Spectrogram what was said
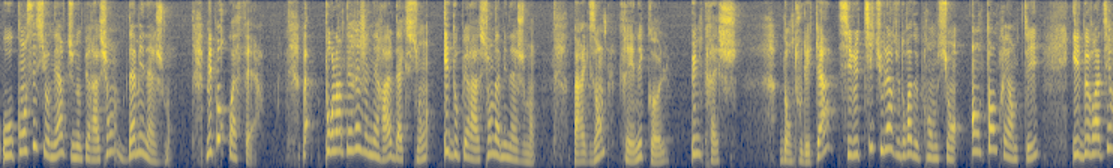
ou au concessionnaire d'une opération d'aménagement. Mais pourquoi faire? Bah, Pour l'intérêt général d'action et d'opérations d'aménagement. Par exemple, créer une école, une crèche, dans tous les cas, si le titulaire du droit de préemption entend préempter, il devra dire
